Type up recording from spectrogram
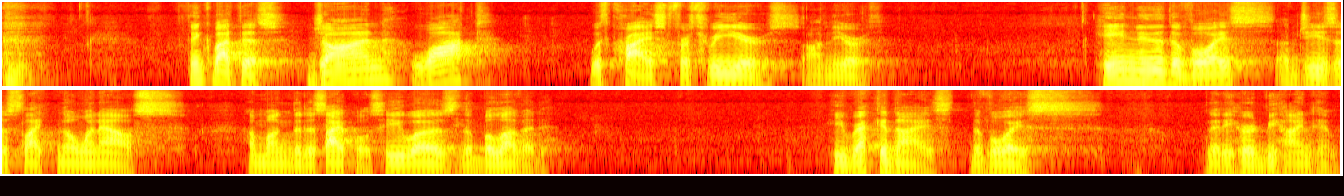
Think about this. John walked with Christ for three years on the earth. He knew the voice of Jesus like no one else among the disciples. He was the beloved. He recognized the voice that he heard behind him.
